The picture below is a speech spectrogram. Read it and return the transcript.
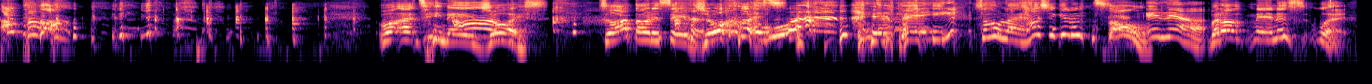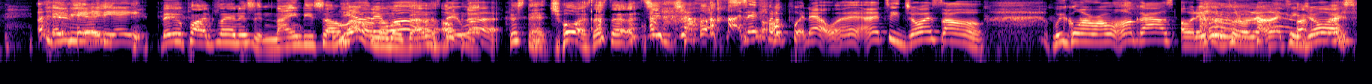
I thought my auntie named oh, Joyce. So I thought it said Joyce. What? and. Pain. So I'm like, how she get a song? In there. But uh, man, it's what? 88? 88. They were probably playing this in 90 something. Yeah, I don't they know was. no better. They I'm like. That's that Joyce. That's that Auntie Joyce. they finna put that one Auntie Joyce on. We going around with Uncle House. Oh, they finna put on that Auntie Joyce.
